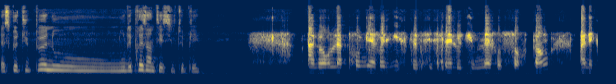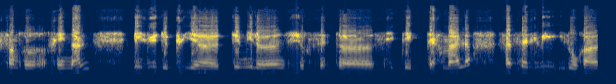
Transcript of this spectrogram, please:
Est-ce que tu peux nous, nous les présenter s'il te plaît? Alors la première liste, c'est celle du maire sortant, Alexandre Reynal, élu depuis 2001 euh, sur cette euh, cité thermale. Face à lui, il aura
